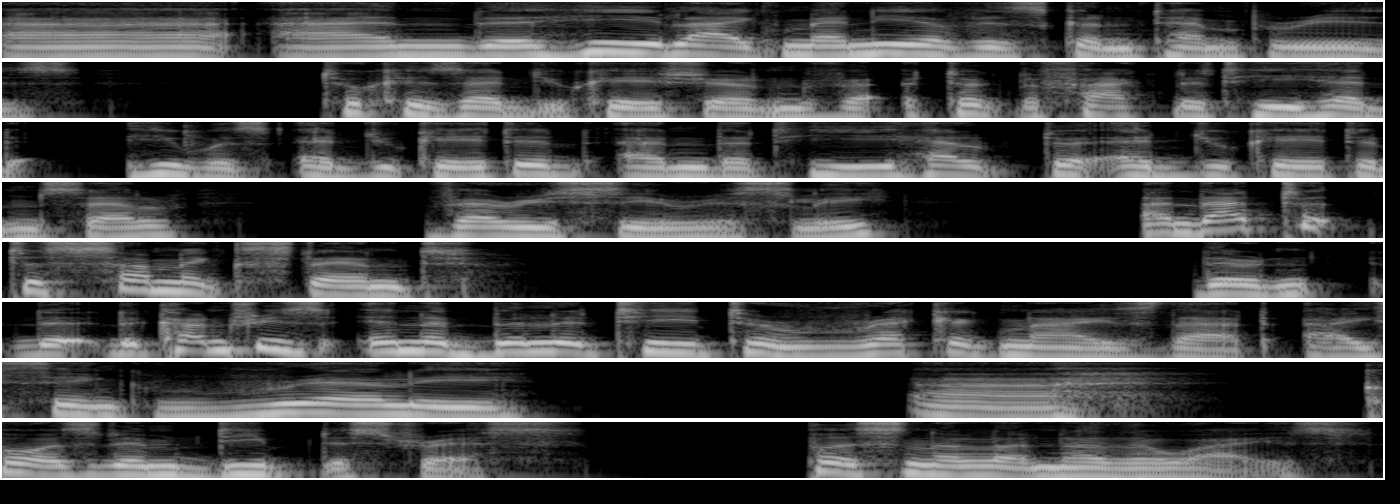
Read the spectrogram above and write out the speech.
uh, and he, like many of his contemporaries, took his education, took the fact that he had he was educated and that he helped to educate himself very seriously, and that to, to some extent the, the country's inability to recognize that, I think, really uh, caused them deep distress, personal and otherwise.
